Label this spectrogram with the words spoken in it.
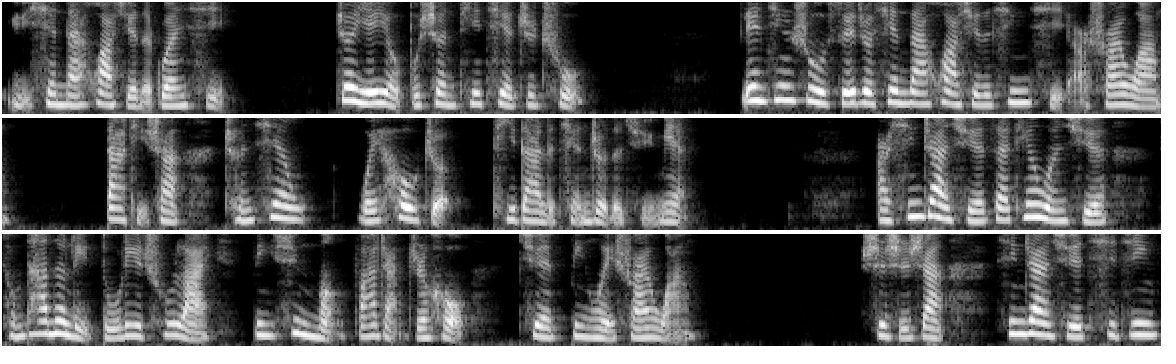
与现代化学的关系，这也有不甚贴切之处。炼金术随着现代化学的兴起而衰亡，大体上呈现为后者替代了前者的局面，而星占学在天文学从他那里独立出来并迅猛发展之后，却并未衰亡。事实上，星占学迄今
